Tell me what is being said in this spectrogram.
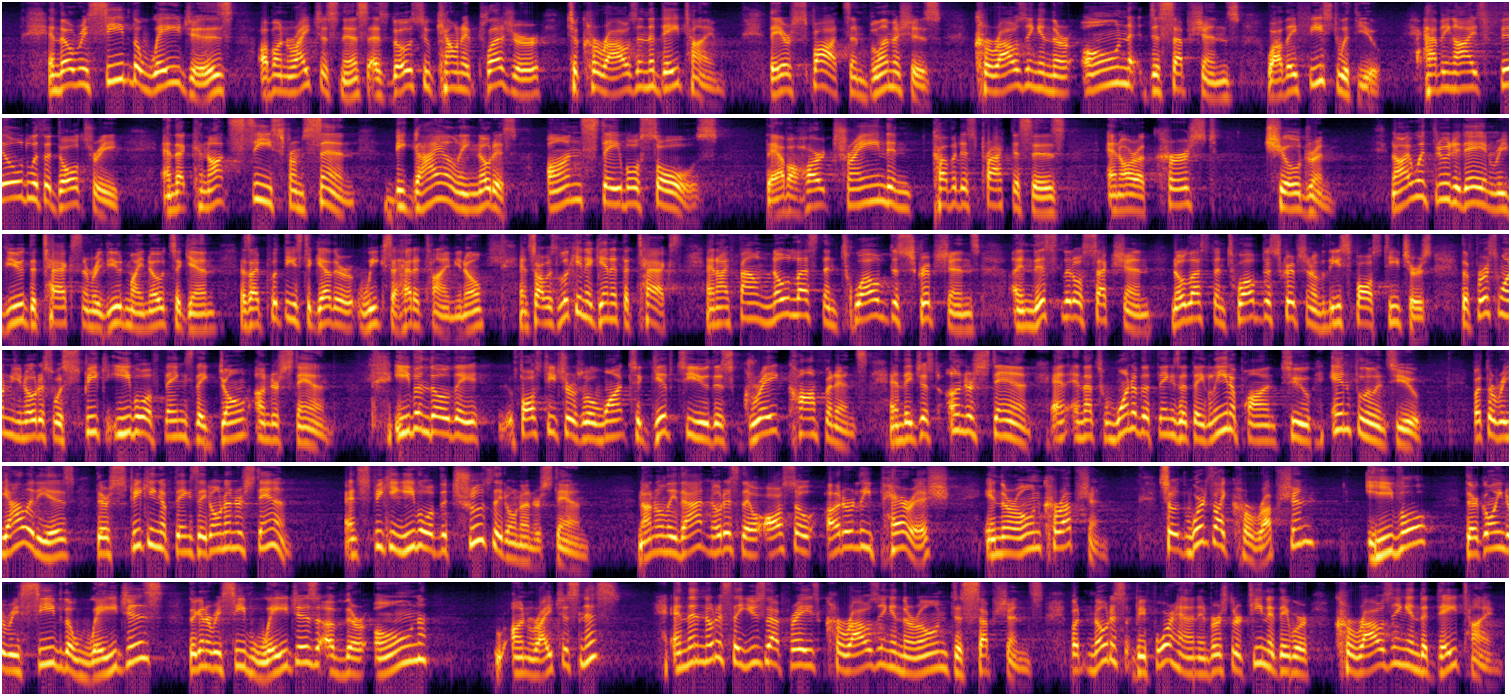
And they'll receive the wages of unrighteousness as those who count it pleasure to carouse in the daytime. They are spots and blemishes, carousing in their own deceptions while they feast with you, having eyes filled with adultery and that cannot cease from sin, beguiling, notice, unstable souls. They have a heart trained in covetous practices and are accursed children. Now, I went through today and reviewed the text and reviewed my notes again as I put these together weeks ahead of time, you know? And so I was looking again at the text and I found no less than 12 descriptions in this little section, no less than 12 description of these false teachers. The first one you notice was speak evil of things they don't understand. Even though they false teachers will want to give to you this great confidence and they just understand, and, and that's one of the things that they lean upon to influence you. But the reality is they're speaking of things they don't understand and speaking evil of the truths they don't understand. Not only that, notice they'll also utterly perish in their own corruption. So words like corruption, evil, they're going to receive the wages they're going to receive wages of their own unrighteousness. And then notice they use that phrase, carousing in their own deceptions. But notice beforehand in verse 13 that they were carousing in the daytime.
